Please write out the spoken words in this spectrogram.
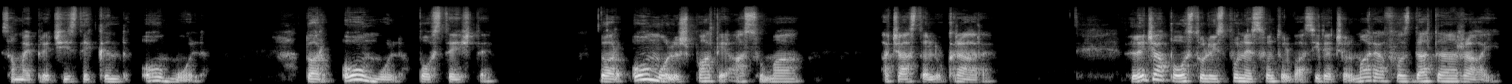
sau mai precis de când omul. Doar omul postește. Doar omul își poate asuma această lucrare. Legea apostolului, spune Sfântul Vasile cel Mare, a fost dată în rai.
